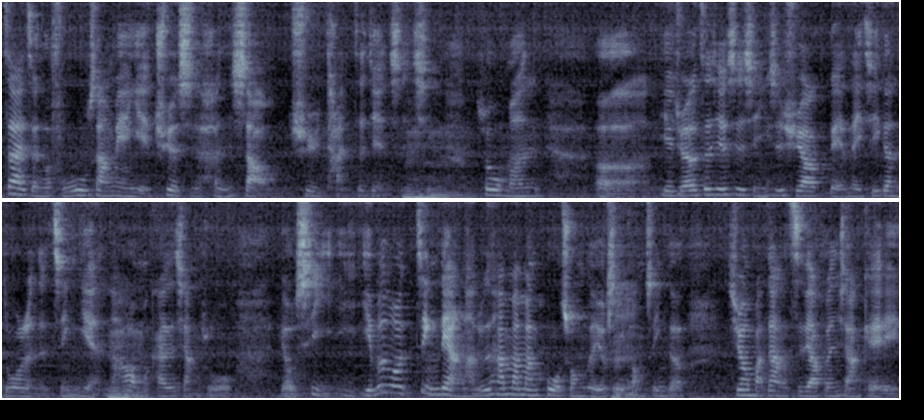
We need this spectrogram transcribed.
在整个服务上面也确实很少去谈这件事情，所以我们呃也觉得这些事情是需要给累积更多人的经验，然后我们开始想说有系也不是说尽量啦，就是它慢慢扩充的有系统性的。希望把这样的资料分享给，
